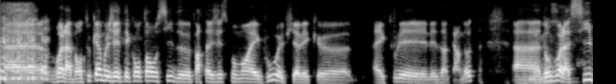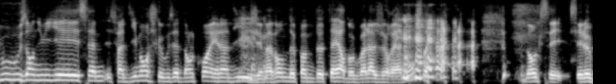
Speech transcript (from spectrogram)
Euh, voilà, bah, en tout cas, moi j'ai été content aussi de partager ce moment avec vous et puis avec, euh, avec tous les, internautes. Euh, donc voilà, si vous vous ennuyez enfin, dimanche que vous êtes dans le coin et lundi, j'ai ma vente de pommes de terre, donc voilà, je réannonce. donc c'est le,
